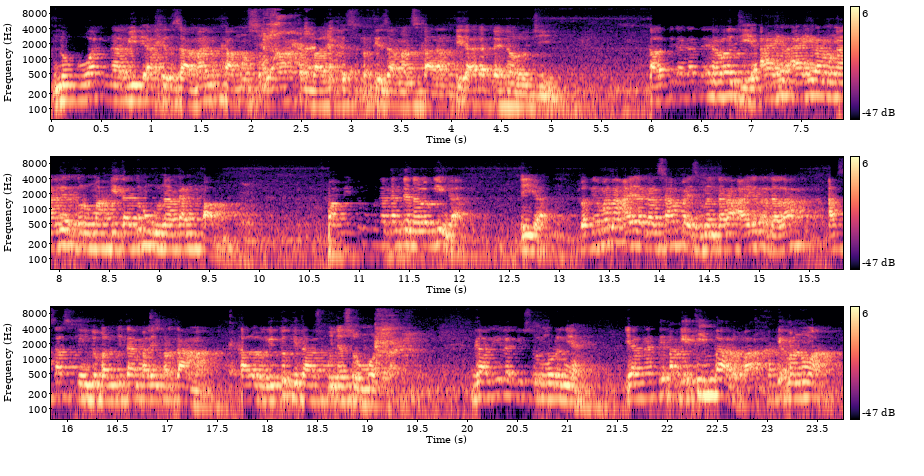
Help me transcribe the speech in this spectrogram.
nubuat Nabi di akhir zaman kamu semua kembali ke seperti zaman sekarang, tidak ada teknologi. Kalau tidak ada teknologi, air-air yang mengalir ke rumah kita itu menggunakan pump. Pump itu menggunakan teknologi enggak? Iya. Bagaimana air akan sampai sementara air adalah asas kehidupan kita yang paling pertama. Kalau begitu kita harus punya sumur. Gali lagi sumurnya. Yang nanti pakai timba loh Pak, pakai manual.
